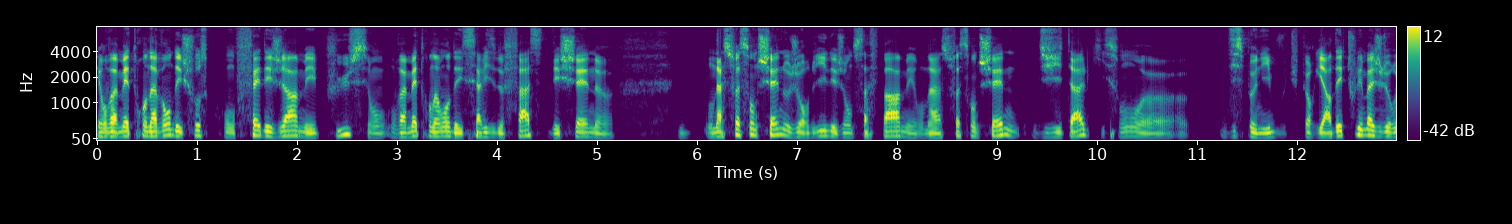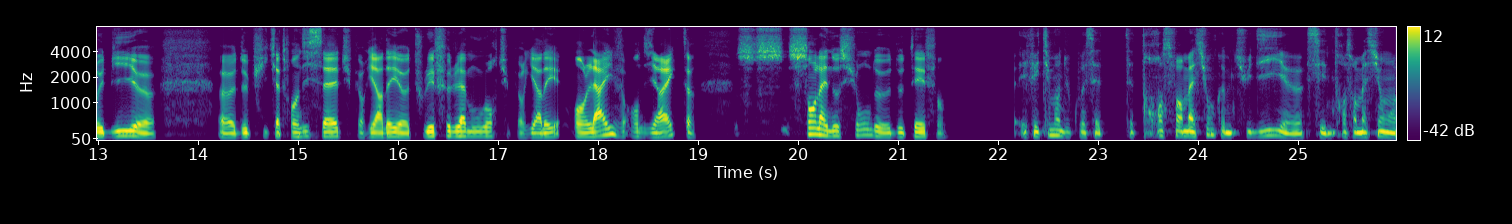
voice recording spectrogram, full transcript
Et on va mettre en avant des choses qu'on fait déjà, mais plus. On, va mettre en avant des services de face, des chaînes on a 60 chaînes aujourd'hui, les gens ne savent pas, mais on a 60 chaînes digitales qui sont euh, disponibles. Tu peux regarder tous les matchs de rugby euh, euh, depuis 97, tu peux regarder tous les feux de l'amour, tu peux regarder en live, en direct, sans la notion de, TF1. Effectivement, du coup, cette, transformation, comme tu dis, c'est une transformation,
